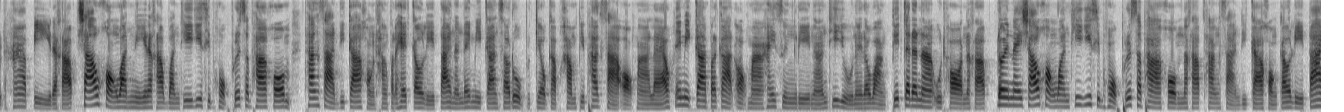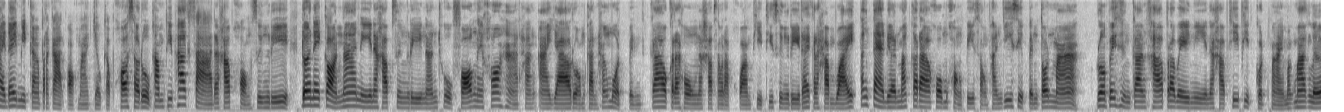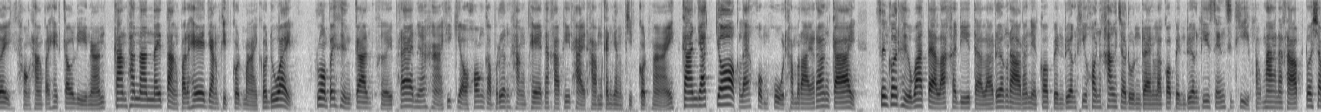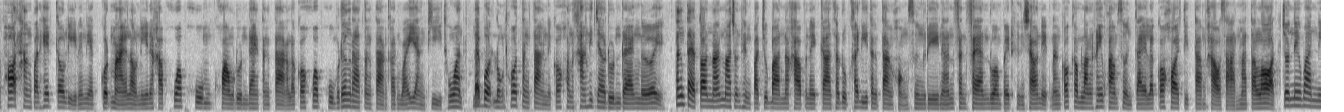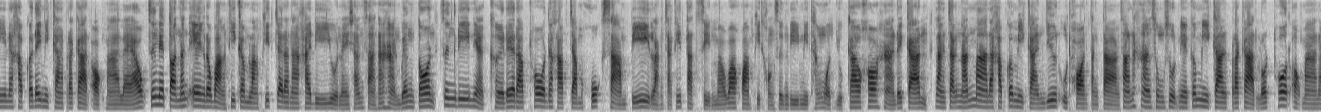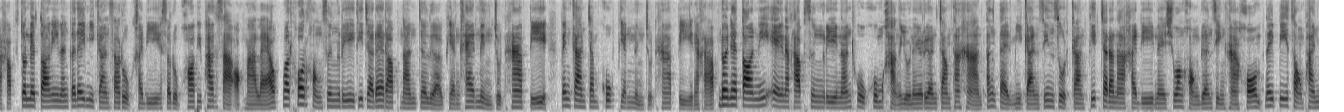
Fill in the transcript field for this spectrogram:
1.5 ปีนะครับ เช้าของวันนี้นะครับวันที่ 26 พฤษภาคม ทางศาลฎีกาของทางประเทศเกาหลีใต้นั้นได้มีการสรุปเกี่ยวกับคำพิพากษาออกมาแล้ว ได้มีการประกาศออกมาให้ซึงรีนั้นที่อยู่ในระหว่างพิจารณาอุทธรณ์นะครับ โดยในเช้าของวันที่ 26 พฤษภาคมนะครับทางศาลฎีกาของเกาหลีใต้ได้มีการประกาศออกมาเกี่ยวกับข้อสรุปคำพิพากษานะครับของซึงรี โดยในก่อนหน้านี้นะครับซึึงรีนั้นถูกฟ้องในข้อหาทางอาญารวมกันทั้งหมดเป็น 9 กระทงนะครับสำหรับความผิดที่ซึงรีได้กระทำไว้ ตั้งแต่เดือนมกราคมของปี 2020 เป็นต้นมารวมไปถึงการค้าประเวณีนะครับที่ผิดกฎหมายมากๆเลย ของทางประเทศเกาหลีนั้น การพนันในต่างประเทศย่างผิดกฎหมายก็ด้วย รวมไปถึงการเผยแพร่เนื้อหาที่เกี่ยวข้องกับเรื่องทางเพศนะครับที่ถ่ายทำกันอย่างผิดกฎหมาย การยักยอกและข่มขู่ทำร้ายร่างกายซึ่งก็ถือว่าแต่ละคดีแต่ละเรื่องราวนั้นเนี่ยก็เป็นเรื่องที่ค่อนข้างจะรุนแรง แล้วก็เป็นเรื่องที่เซนซิทีฟมากๆนะครับ โดยเฉพาะทางประเทศเกาหลีนั้นเนี่ยกฎหมายเหล่านี้นะครับควบคุมความรุนแรงต่างๆ แล้วก็ควบคุมเรื่องราวต่างๆ กันไว้อย่างถี่ถ้วน และบทลงโทษต่างๆเนี่ยก็ค่อนข้างที่จะรุนแรงเลย ตั้งแต่ตอนนั้นมาจนถึงปัจจุบันนะครับในการสรุปคดีต่างๆ ของซึงรีนั้นแฟนๆรวมไปถึงชาวเน็ตนั้นก็กำลังให้ความสนใจ แล้วก็คอยติดตามข่าวสารมาตลอด จนในวันนี้นะครับก็ได้มีการประกาศออกมาแล้ว ซึ่งในตอนนั้นเองระหว่างที่กำลังพิจารณาคดีอยู่ในชั้นศาลทหารเบื้องต้น ซึ่งรีเนี่ยเคยได้รับโทษนะครับจำคุก 3 ปี หลังจากที่ตัดสินมาว่าความผิดของซึงรีมีทั้งหมดอยู่ 9 ข้อหาด้วยกัน หลังจากนั้นมานะครับก็มีการยื่นอุทธรณ์ต่างๆศาลทหารสูงสุดเนี่ยก็มีการประกาศลดโทษออกมานะครับจนในตอนนี้นั้นก็ได้มีการสรุปคดีสรุปข้อพิพากษาออกมาแล้ว ว่าโทษของซึงรีที่จะได้รับนั้นจะเหลือเพียงแค่ 1.5 ปี เป็นการจำคุกเพียง 1.5 ปีนะครับโดยในตอนนี้เองนะครับซึงรีนั้นถูกคุมขังอยู่ในเรือนจำทหาร ตั้งแต่มีการสิ้นสุดการพิจารณาคดีในช่วงของเดือนสิงหาคม ในปี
